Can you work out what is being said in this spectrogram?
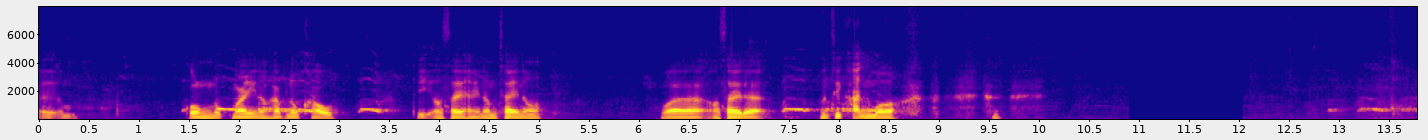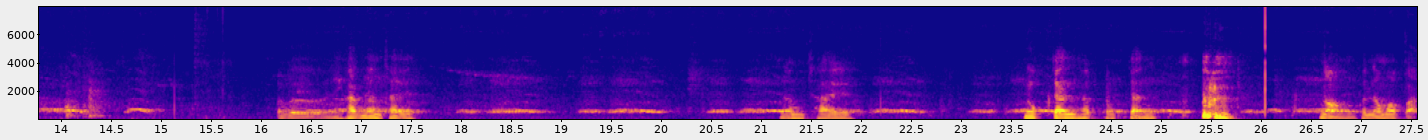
เอ่อกรงนกไม้นะครับนกเขา ที่เอาใส่ให้น้ำใช่เนาะว่าเอาใส่แต่ มันสิขันบ่เออ นี่ครับน้ำใช่น้ำใช่นกจันทร์ครับ นกจันทร์หน่องเพิ่นเอามาปะ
